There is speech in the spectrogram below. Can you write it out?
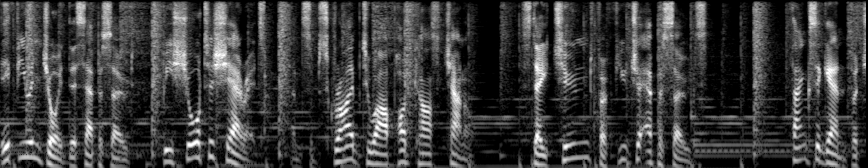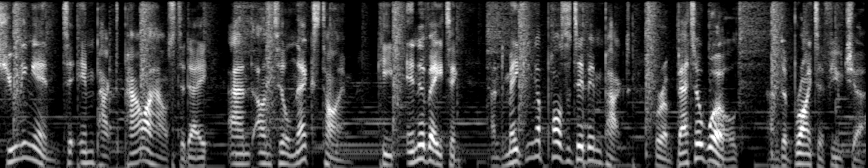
If you enjoyed this episode, be sure to share it and subscribe to our podcast channel. Stay tuned for future episodes Thanks again for tuning in to Impact Powerhouse today, and until next time, keep innovating and making a positive impact for a better world and a brighter future.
